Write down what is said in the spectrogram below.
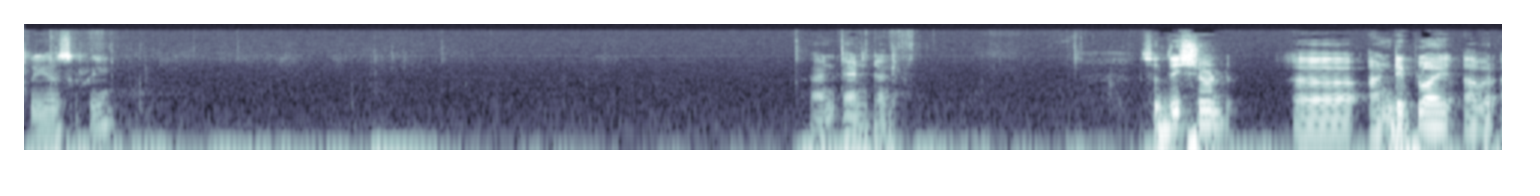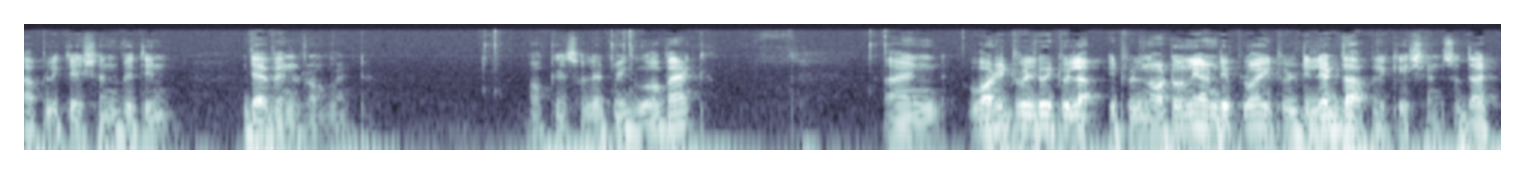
Clear screen. And enter. So this should uh, undeploy our application within dev environment. Okay? So let me go back and what it will do it will it will not only undeploy it will delete the application. So that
